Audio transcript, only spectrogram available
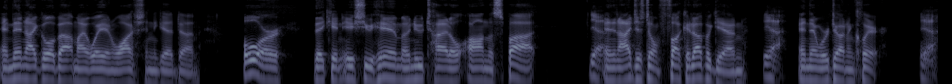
and then I go about my way in Washington to get it done. Or they can issue him a new title on the spot, yeah, and then I just don't fuck it up again yeah, and then we're done and clear. yeah.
